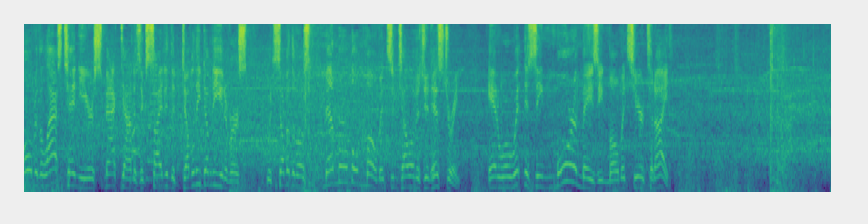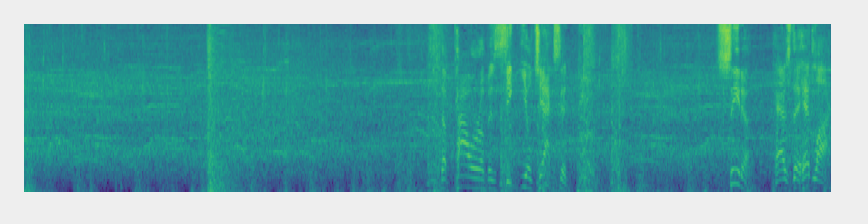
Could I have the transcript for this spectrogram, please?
Over the last 10 years, SmackDown has excited the WWE Universe with some of the most memorable moments in television history. And we're witnessing more amazing moments here tonight. The power of Ezekiel Jackson. Cena has the headlock.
